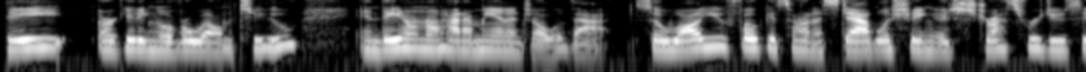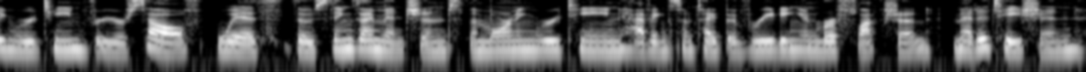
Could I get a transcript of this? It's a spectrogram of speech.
they are getting overwhelmed too, and they don't know how to manage all of that. So while you focus on establishing a stress reducing routine for yourself with those things I mentioned the morning routine, having some type of reading and reflection, meditation,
